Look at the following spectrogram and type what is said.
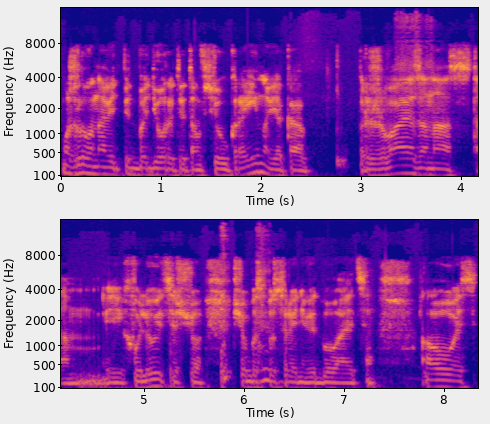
можливо навіть підбадьорити там всю Україну, яка переживає за нас там і хвилюється, що, що безпосередньо відбувається. А ось.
